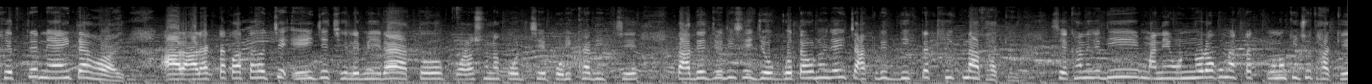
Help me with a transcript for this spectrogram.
ক্ষেত্রে ন্যায়টা হয়। আর আর একটা কথা হচ্ছে, এই যে ছেলে মেয়েরা এত পড়াশোনা করছে, পরীক্ষা দিচ্ছে, তাদের যদি সেই যোগ্যতা অনুযায়ী চাকরির দিকটা ঠিক না থাকে সেখানে যদি মানে অন্যরকম একটা কোনো কিছু থাকে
